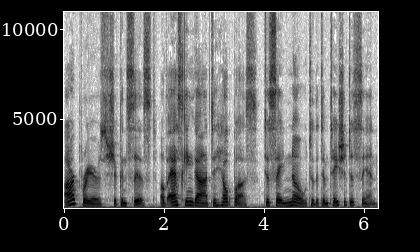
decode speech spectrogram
Our prayers should consist of asking God to help us to say no to the temptation to sin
